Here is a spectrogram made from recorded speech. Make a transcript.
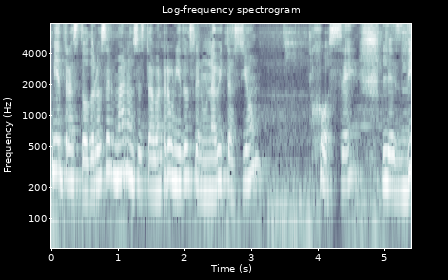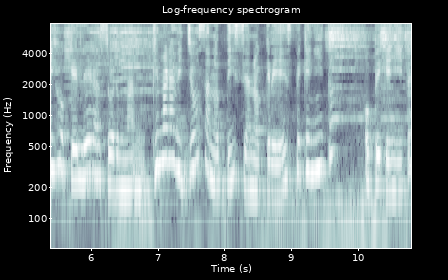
Mientras todos los hermanos estaban reunidos en una habitación, José les dijo que él era su hermano. Qué maravillosa noticia, ¿no crees, pequeñito o pequeñita?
